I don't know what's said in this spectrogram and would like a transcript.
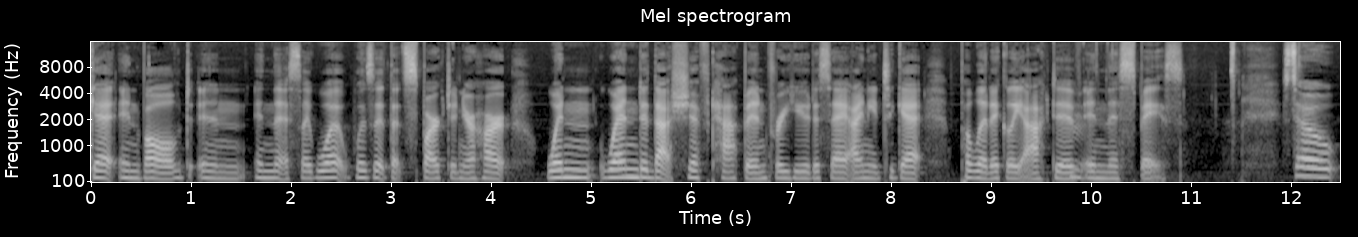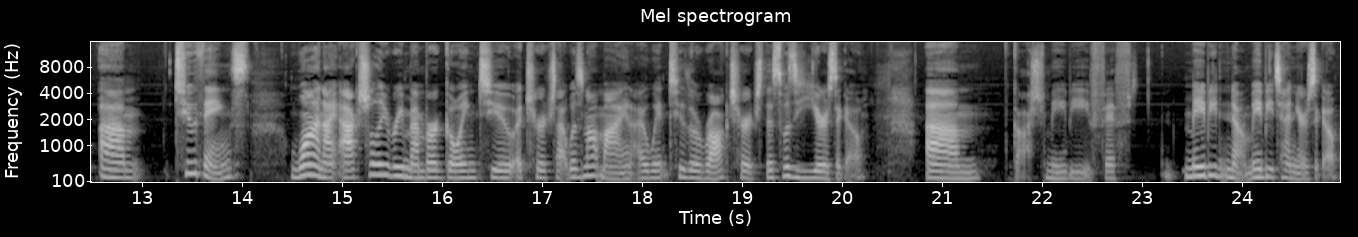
get involved in in this? Like what was it that sparked in your heart? When when did that shift happen for you to say I need to get politically active mm. in this space? So, um, two things. One, I actually remember going to a church that was not mine. I went to the Rock Church. This was years ago. Um, gosh, maybe 50, maybe no, maybe 10 years ago.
